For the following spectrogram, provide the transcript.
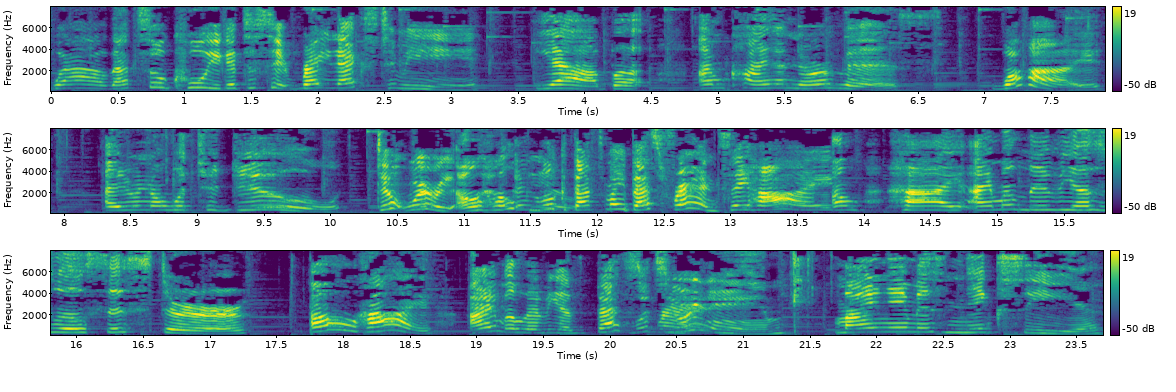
Wow, that's so cool. You get to sit right next to me. Yeah, but I'm kind of nervous. Why? I don't know what to do. Don't worry, I'll help and you. Look, that's my best friend. Say hi. Oh, hi. I'm Olivia's little sister. Oh, hi. I'm Olivia's best What's friend. your name? My name is Nixie.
